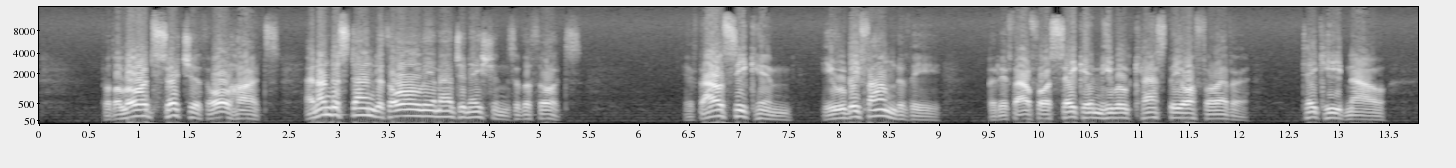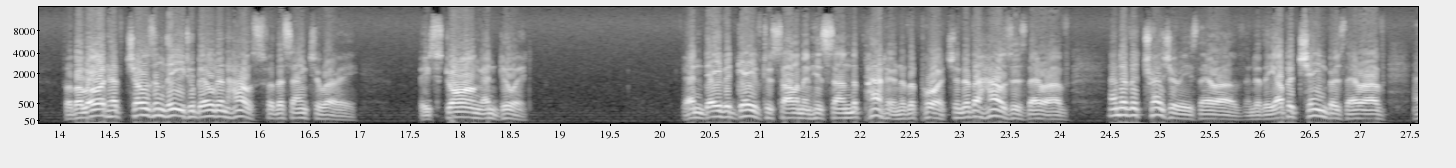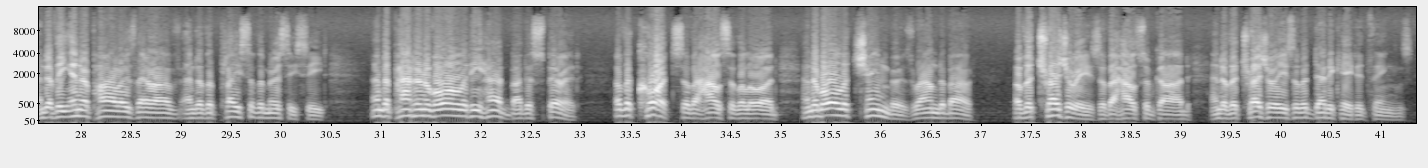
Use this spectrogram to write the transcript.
For the Lord searcheth all hearts, and understandeth all the imaginations of the thoughts. If thou seek him, he will be found of thee, but if thou forsake him, he will cast thee off forever. Take heed now, for the Lord hath chosen thee to build an house for the sanctuary. Be strong and do it. Then David gave to Solomon his son the pattern of the porch, and of the houses thereof, and of the treasuries thereof, and of the upper chambers thereof, and of the inner parlours thereof, and of the place of the mercy seat, and the pattern of all that he had by the Spirit, of the courts of the house of the Lord, and of all the chambers round about, of the treasuries of the house of God, and of the treasuries of the dedicated things.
